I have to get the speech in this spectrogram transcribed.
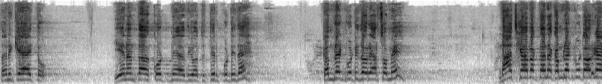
ತನಿಖೆ ಆಯಿತು. ಏನಂತ ಕೋರ್ಟ್ ಇವತ್ತು ತೀರ್ಪು ಕೊಟ್ಟಿದೆ? ಕಂಪ್ಲೇಂಟ್ ಕೊಟ್ಟಿದ್ದವ್ರು ಯಾರು ಸ್ವಾಮಿ? ನಾಚಿಕೆ ಆಗ್ಬೇಕು ತಾನೆ ಕಂಪ್ಲೇಂಟ್ ಕೊಟ್ಟವ್ರಿಗೆ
